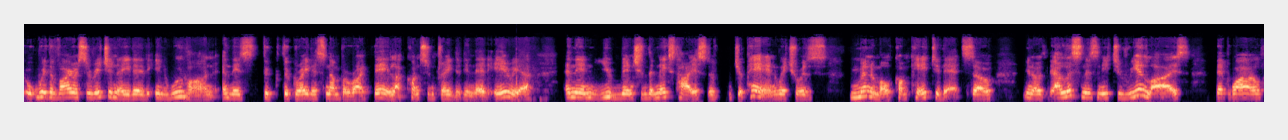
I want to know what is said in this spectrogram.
where the virus originated in Wuhan, and there's the, the greatest number right there, like concentrated in that area. And then you mentioned the next highest of Japan, which was minimal compared to that. So, you know, our listeners need to realize that while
